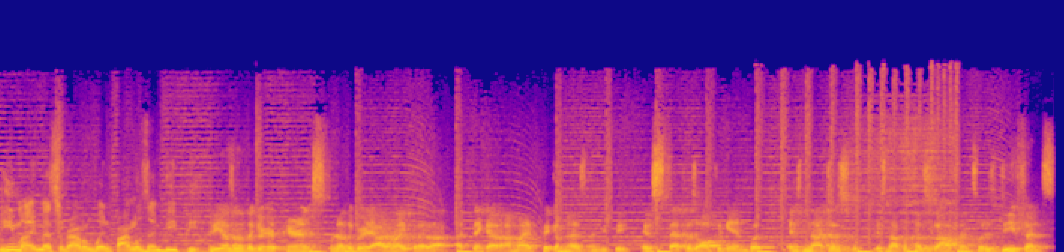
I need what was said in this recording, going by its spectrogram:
he might mess around and win Finals MVP. If he has another great appearance, another great outing like that, I think I, I might pick him as MVP if Steph is off again. But it's not just it's not because of his offense, but his defense.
